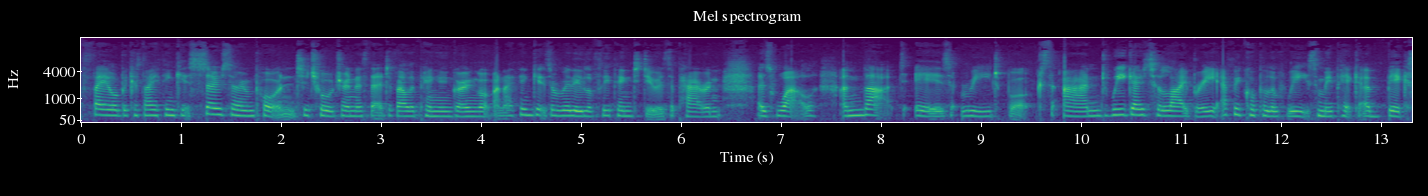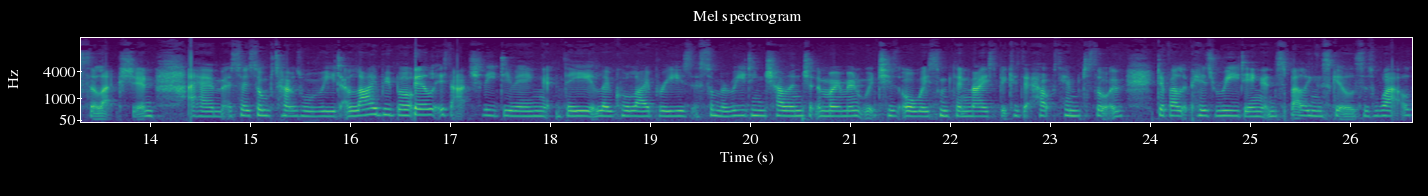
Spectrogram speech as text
fail because I think it's so, so important to children as they're developing and growing up. And I think it's a really lovely thing to do as a parent as well. And that is read books. And we go to the library every couple of weeks and we pick a big selection. Um, so sometimes we'll read a library book. Bill is actually doing the local library's summer reading challenge at the moment, which is always something nice because it helps him to sort of develop his reading and spelling skills as well.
